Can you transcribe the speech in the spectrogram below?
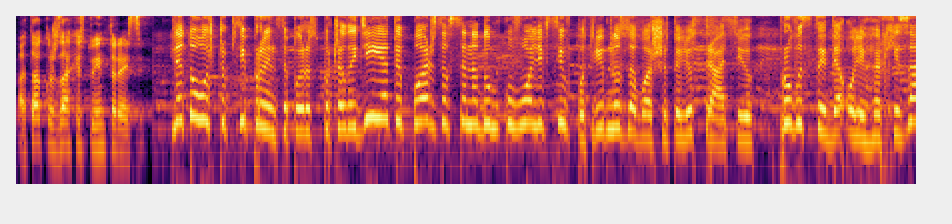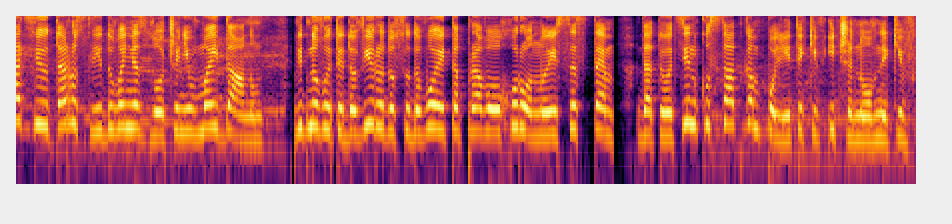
а також захисту інтересів. Для того, щоб ці принципи розпочали діяти, перш за все, на думку волівців, потрібно завершити люстрацію, провести деолігархізацію та розслідування злочинів Майдану, відновити довіру до судової та правоохоронної систем, дати оцінку статкам політиків і чиновників.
